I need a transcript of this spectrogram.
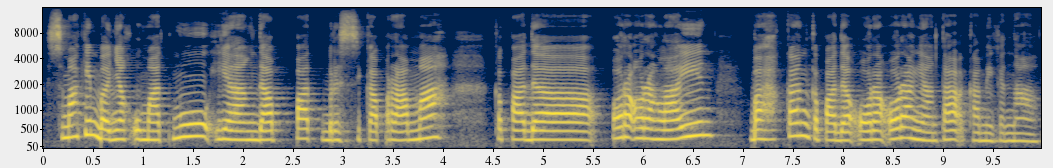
semakin banyak umatmu yang dapat bersikap ramah kepada orang-orang lain bahkan kepada orang-orang yang tak kami kenal.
